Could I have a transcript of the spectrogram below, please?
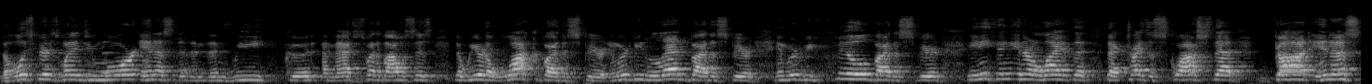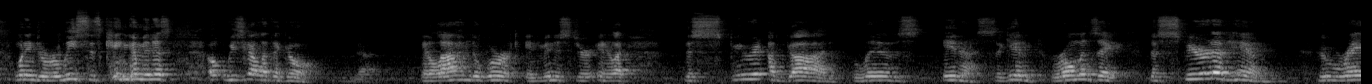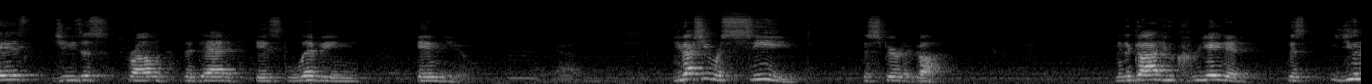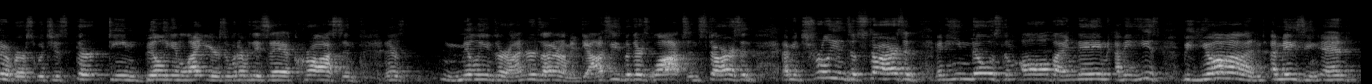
The Holy Spirit is wanting to do more in us than, than we could imagine. That's why the Bible says that we are to walk by the Spirit, and we're to be led by the Spirit, and we're to be filled by the Spirit. Anything in our life that, that tries to squash that God in us, wanting to release His kingdom in us, oh, we just got to let that go. Yeah. And allow Him to work and minister in our life. The Spirit of God lives in us. Again, Romans 8, the Spirit of Him who raised Jesus from the dead is living in you. You've actually received the Spirit of God. I mean, the God who created this universe, which is 13 billion light years or whatever they say across, and, and there's millions or hundreds, I don't know how many galaxies, but there's lots and stars, and I mean, trillions of stars, and, and He knows them all by name. I mean, He is beyond amazing, and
